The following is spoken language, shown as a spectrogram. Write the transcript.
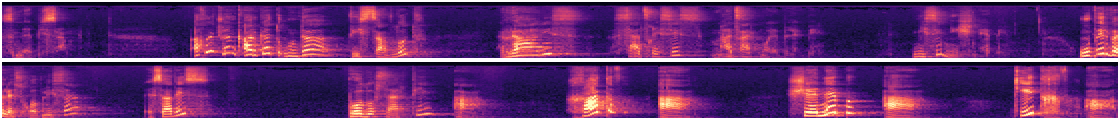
ზმნებისა. ახლა ჩვენ კარგად უნდა ვისწავლოთ რა არის საწყისის მაწარმოებლები. მისი ნიშნები. უპირველეს ყოვლისა ეს არის ბოლოსართი ა. ხატვ ა. შენებ ა. კითხ ა.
